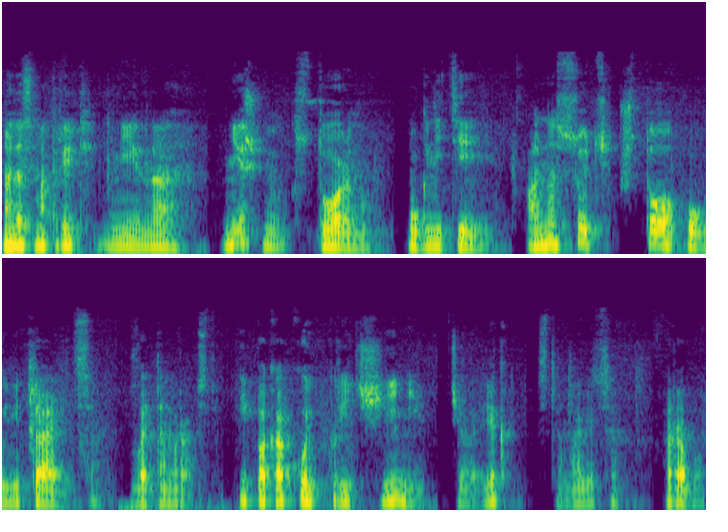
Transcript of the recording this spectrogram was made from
надо смотреть не на внешнюю сторону угнетения, а на суть, что угнетается в этом рабстве и по какой причине человек становится рабом.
